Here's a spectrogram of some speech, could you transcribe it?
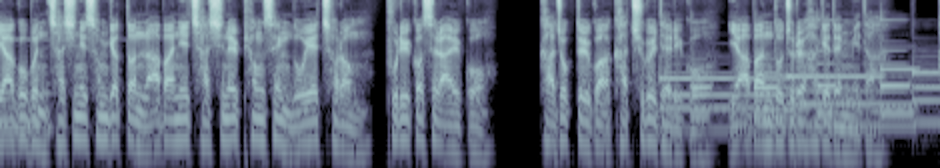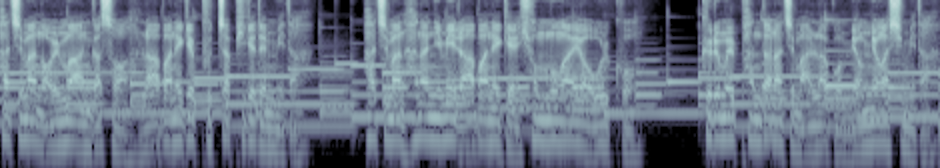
야곱은 자신이 섬겼던 라반이 자신을 평생 노예처럼 부릴 것을 알고 가족들과 가축을 데리고 야반 도주를 하게 됩니다. 하지만 얼마 안 가서 라반에게 붙잡히게 됩니다. 하지만 하나님이 라반에게 현몽하여 옳고 그름을 판단하지 말라고 명령하십니다.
